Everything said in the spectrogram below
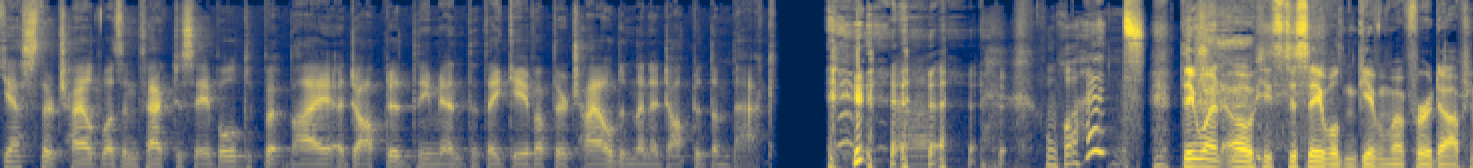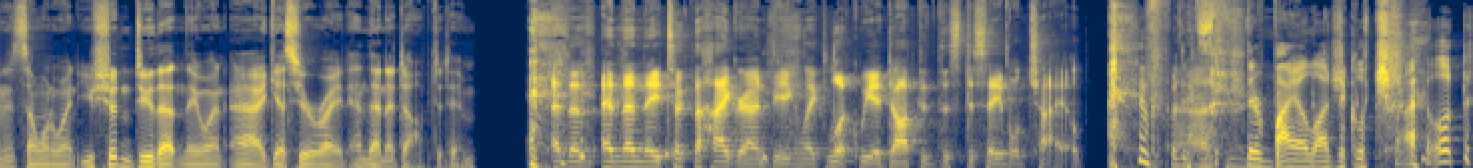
yes, their child was in fact disabled, but by adopted they meant that they gave up their child and then adopted them back. Uh, What? they went, "Oh, he's disabled," and gave him up for adoption. And someone went, "You shouldn't do that." And they went, "Ah, I guess you're right," and then adopted him. And then and then they took the high ground, being like, "Look, we adopted this disabled child, but it's their biological child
